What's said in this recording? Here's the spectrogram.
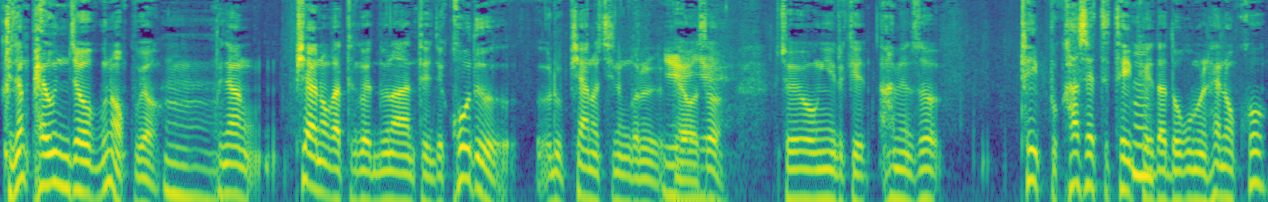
그냥 배운 적은 없고요. 음. 그냥 피아노 같은 거 누나한테 이제 코드로 피아노 치는 거를 예, 배워서 예. 조용히 이렇게 하면서 테이프 카세트 테이프에다 음. 녹음을 해놓고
